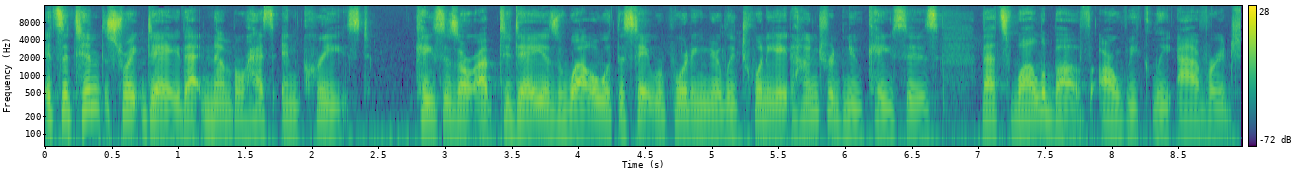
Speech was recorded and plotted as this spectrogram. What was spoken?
It's the 10th straight day that number has increased. Cases are up today as well, with the state reporting nearly 2,800 new cases. That's well above our weekly average.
